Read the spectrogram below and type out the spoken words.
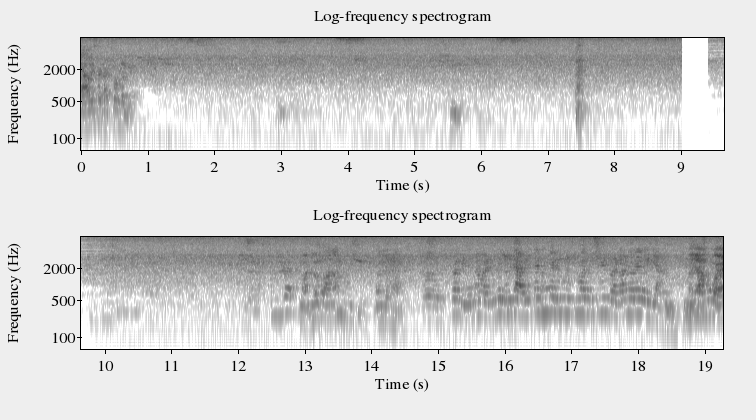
രാവിലത്തെ കച്ചവടമല്ലേ? നല്ല സാധനം നല്ല സാധനം. ഞാൻ പോവേ.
